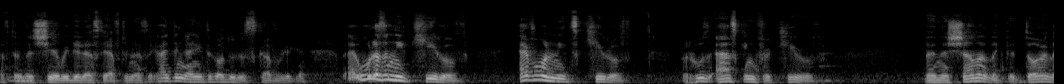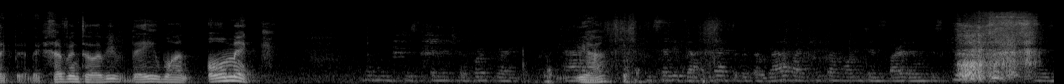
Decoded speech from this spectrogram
After the shir we did yesterday afternoon, I was like, I think I need to go do discovery again. Who doesn't need kiruv? Everyone needs kiruv, but who's asking for kiruv? Then the neshama, like the dor, like the like Chevron Tel Aviv, they want omek. Then we just finished the birthright. Yeah. Uh, He said exactly that, so that the rabbi kept on wanting to inspire them with his kids. And his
